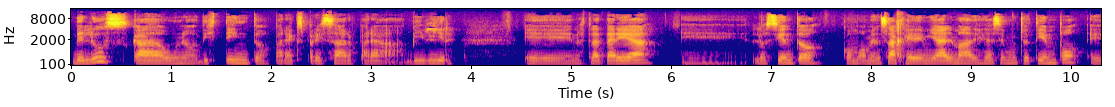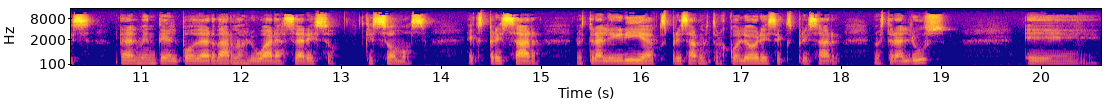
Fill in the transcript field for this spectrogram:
de luz cada uno distinto para expresar, para vivir. Eh, nuestra tarea, eh, lo siento como mensaje de mi alma desde hace mucho tiempo, es realmente el poder darnos lugar a hacer eso que somos, expresar nuestra alegría, expresar nuestros colores, expresar nuestra luz eh,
